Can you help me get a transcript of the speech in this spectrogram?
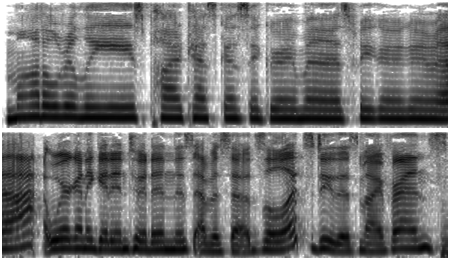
model release, podcast guest agreement, speaker agreement. Ah, we're going to get into it in this episode. So let's do this, my friends.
